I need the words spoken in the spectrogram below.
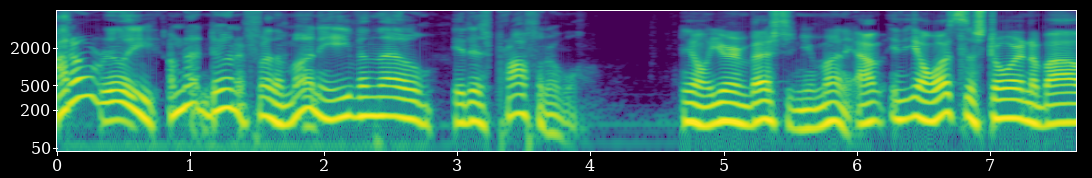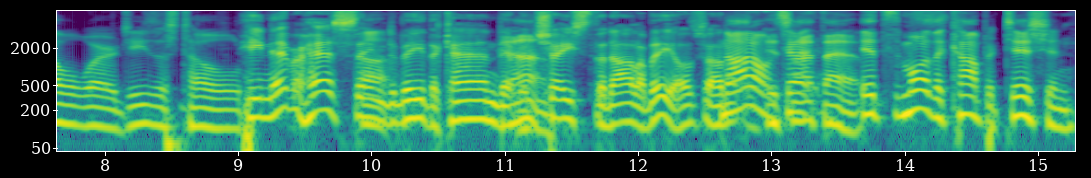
I don't really I'm not doing it for the money even though it is profitable. You know, you're investing your money. I, you know, what's the story in the Bible where Jesus told He never has seemed Uh, to be the kind that yeah. would chase the dollar bill. So I No, I don't It's care. not that. It's more the competition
